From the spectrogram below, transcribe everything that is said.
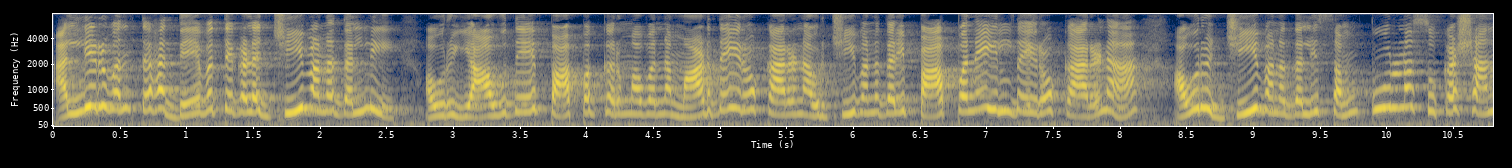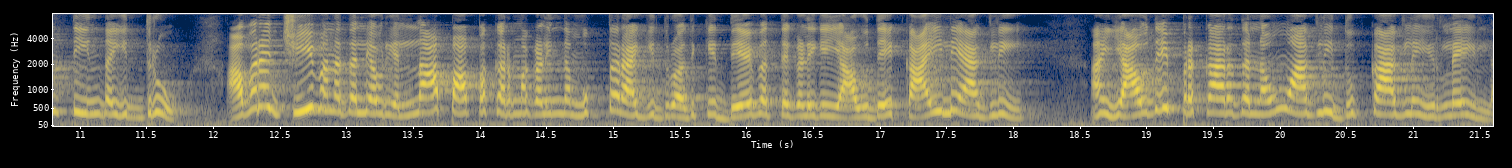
ಅಲ್ಲಿರುವಂತಹ ದೇವತೆಗಳ ಜೀವನದಲ್ಲಿ ಅವರು ಯಾವುದೇ ಪಾಪಕರ್ಮವನ್ನು ಮಾಡದೇ ಇರೋ ಕಾರಣ, ಅವ್ರ ಜೀವನದಲ್ಲಿ ಪಾಪನೇ ಇಲ್ಲದೆ ಇರೋ ಕಾರಣ ಅವರು ಜೀವನದಲ್ಲಿ ಸಂಪೂರ್ಣ ಸುಖ ಶಾಂತಿಯಿಂದ ಇದ್ದರು ಅವರ ಜೀವನದಲ್ಲಿ ಅವರು ಎಲ್ಲ ಪಾಪಕರ್ಮಗಳಿಂದ ಮುಕ್ತರಾಗಿದ್ದರು ಅದಕ್ಕೆ ದೇವತೆಗಳಿಗೆ ಯಾವುದೇ ಕಾಯಿಲೆ ಆಗಲಿ ಯಾವುದೇ ಪ್ರಕಾರದ ನೋವು ಆಗಲಿ, ದುಃಖ ಆಗಲಿ ಇರಲೇ ಇಲ್ಲ.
